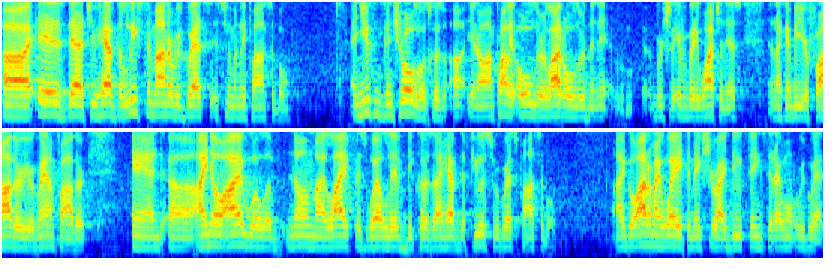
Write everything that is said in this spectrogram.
uh, is that you have the least amount of regrets as humanly possible. And you can control those because, uh, you know, I'm probably older, a lot older than virtually everybody watching this, and I can be your father or your grandfather. And uh, I know I will have known my life as well lived because I have the fewest regrets possible. I go out of my way to make sure I do things that I won't regret.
